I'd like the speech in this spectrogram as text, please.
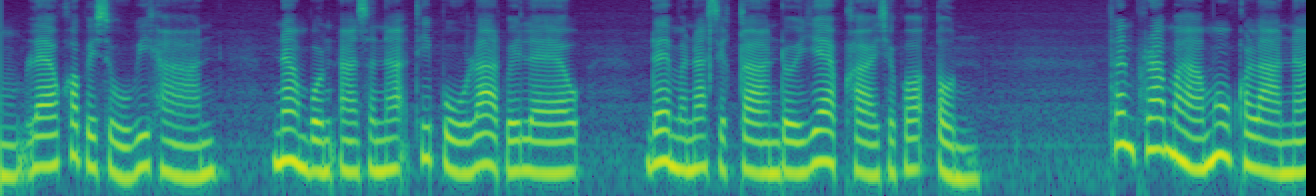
มแล้วเข้าไปสู่วิหาร นั่งบนอาสนะที่ปูลาดไว้แล้ว ได้มนสิการโดยแยบคายเฉพาะตน ท่านพระมหาโมคคลานะ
